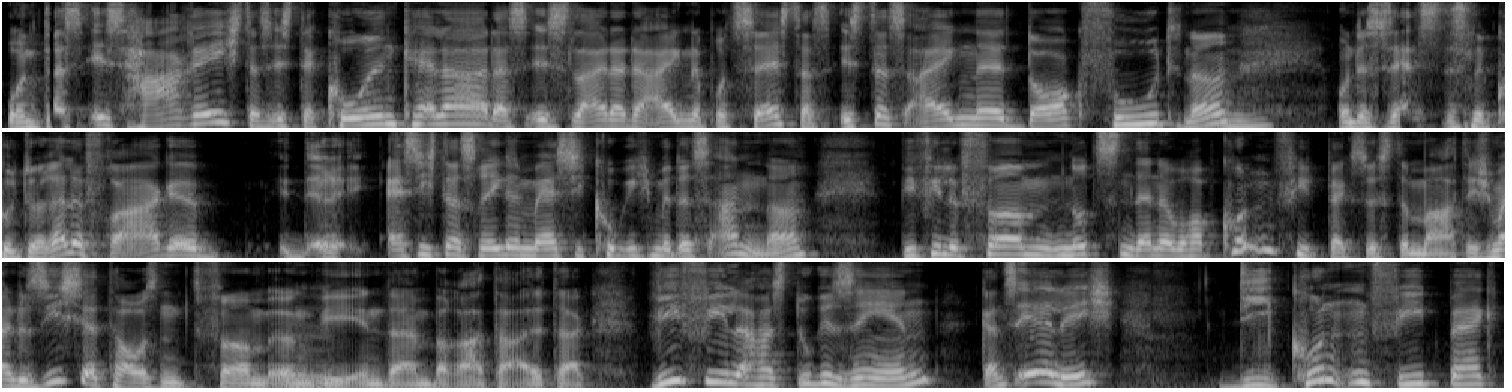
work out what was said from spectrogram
Und das ist haarig, das ist der Kohlenkeller, das ist leider der eigene Prozess, das ist das eigene Dogfood. Ne? Mhm. Und es setzt, das ist eine kulturelle Frage. Esse ich das regelmäßig, gucke ich mir das an. Ne? Wie viele Firmen nutzen denn überhaupt Kundenfeedback systematisch? Ich meine, du siehst ja tausend Firmen irgendwie mhm. in deinem Berateralltag. Wie viele hast du gesehen, ganz ehrlich, die Kundenfeedback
